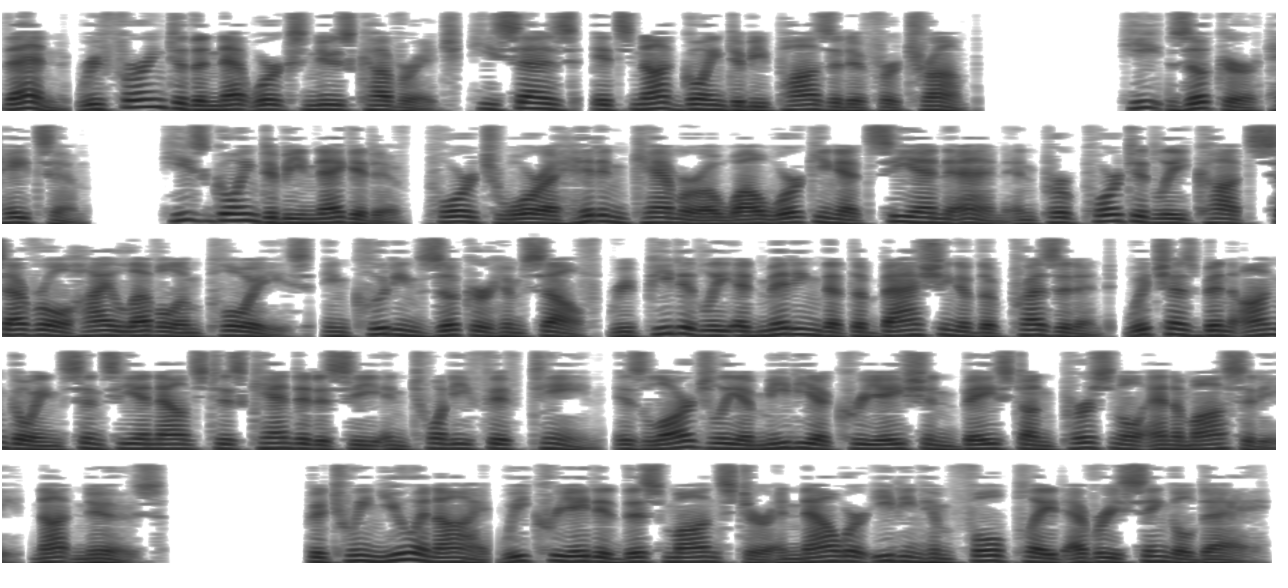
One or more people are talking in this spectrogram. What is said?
Then, referring to the network's news coverage, he says, it's not going to be positive for Trump. He Zucker hates him. He's going to be negative. Poarch wore a hidden camera while working at CNN and purportedly caught several high level employees, including Zucker himself, repeatedly admitting that the bashing of the president, which has been ongoing since he announced his candidacy in 2015, is largely a media creation based on personal animosity, not news. Between you and I, we created this monster and now we're eating him full plate every single day.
